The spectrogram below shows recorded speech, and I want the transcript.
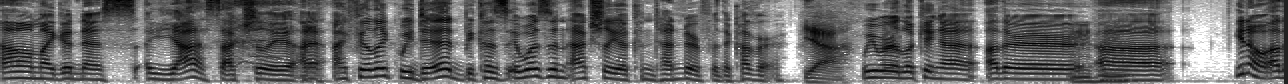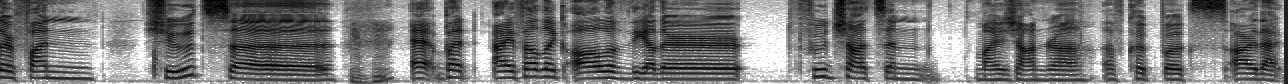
Oh my goodness. Yes, actually. I, I feel like we did because it wasn't actually a contender for the cover. Yeah. We were looking at other, Mm-hmm. uh, you know, other fun shoots. Uh, Mm-hmm. eh, but I felt like all of the other food shots in my genre of cookbooks are that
